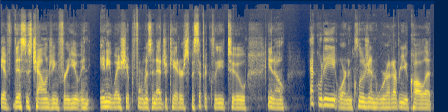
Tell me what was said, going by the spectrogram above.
If this is challenging for you in any way, shape, or form as an educator, specifically to, you know, equity or an inclusion, whatever you call it,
